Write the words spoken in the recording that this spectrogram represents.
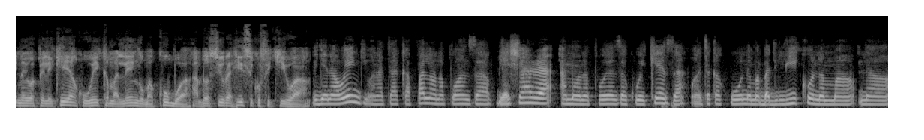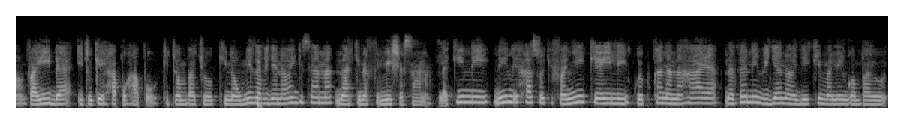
inayowapelekea kuweka malengo makubwa ambayo sio rahisi kufikiwa. Vijana wengi wanataka pale wanapoanza biashara ama wanapoanza kuwekeza, wanataka kuona mabadiliko na, ma, na faida itokee hapo hapo, kitu ambacho kinaumiza vijana wengi sana na kinafilisha sana. Lakini nini haswa kifanyike ili kuepukana na haya? Nadhani vijana wajiwekee malengo ambayo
